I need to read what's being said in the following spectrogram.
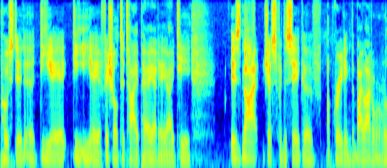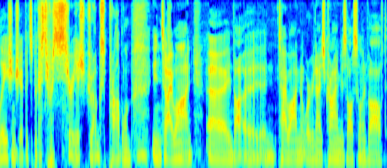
posted a DEA, DEA official to Taipei at AIT is not just for the sake of upgrading the bilateral relationship. It's because there was a serious drugs problem in Taiwan. Uh, invo- and Taiwan organized crime is also involved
